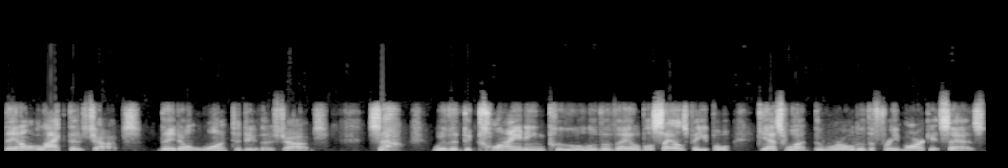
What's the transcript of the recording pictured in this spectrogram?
they don't like those jobs. They don't want to do those jobs. So, with a declining pool of available salespeople, guess what the world of the free market says?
